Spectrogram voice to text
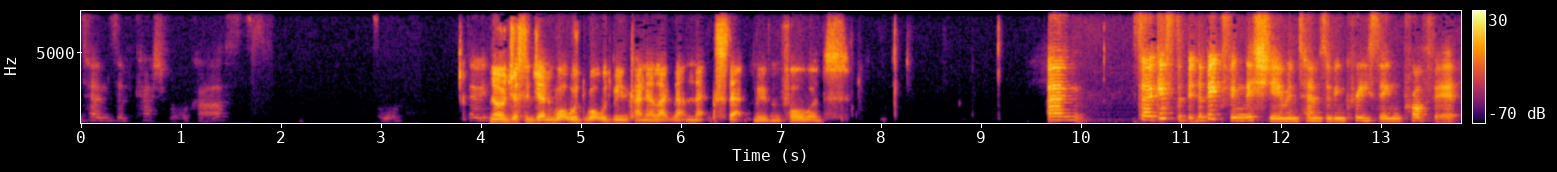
In terms of cash forecasts Or- so in No, just in general, what would what would be kind of like that next step moving forwards? Um, so I guess the, the big thing this year in terms of increasing profit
